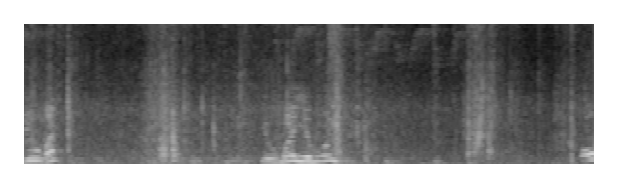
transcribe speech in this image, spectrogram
อยู่ไหมอยู่ไหมอย่พูดโอ้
